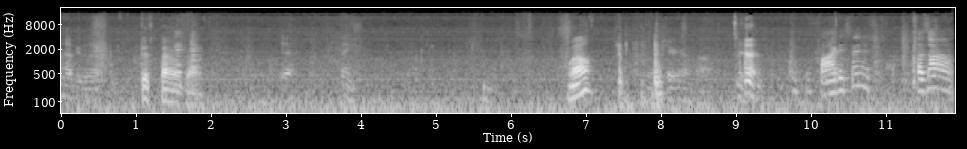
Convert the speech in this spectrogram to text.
I'm happy with that. Fifth paragraph. Yeah. Thanks. Well, Five is finished. Huzzah!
